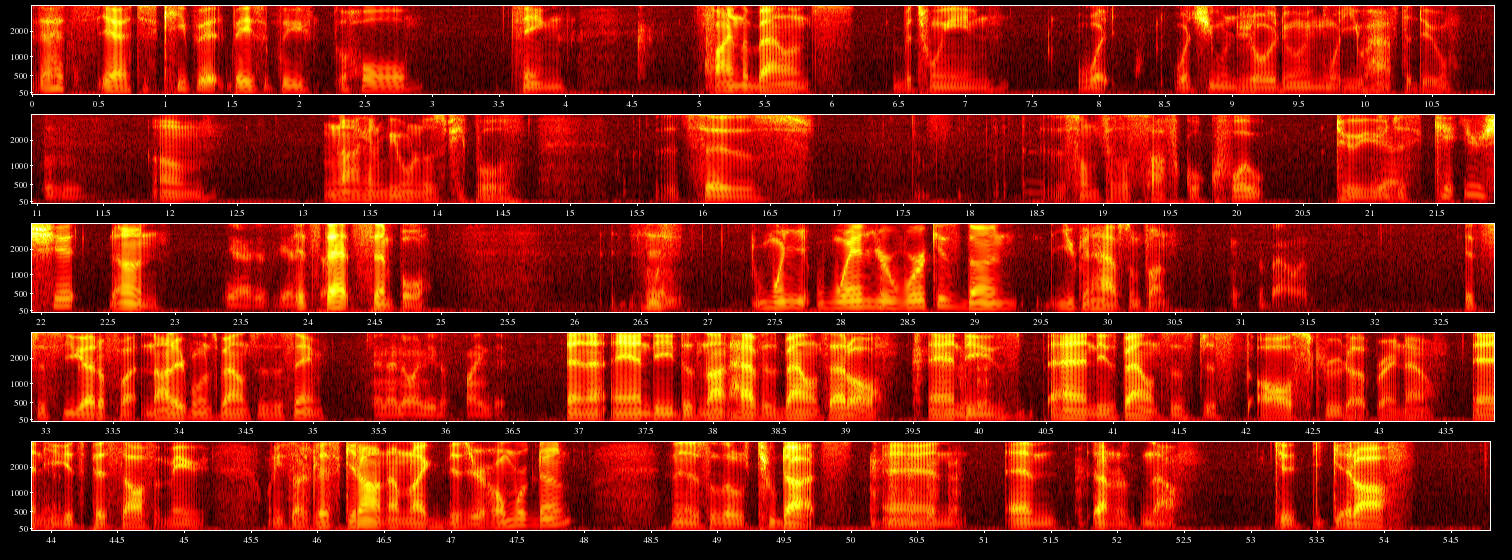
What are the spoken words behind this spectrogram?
that's yeah. Just keep it basically the whole thing. Find the balance between what what you enjoy doing, what you have to do. hmm Um, I'm not gonna be one of those people that says some philosophical quote to you. Yeah. Just get your shit done. Yeah, just get It's it that simple. Just when you, when your work is done, you can have some fun. It's the balance. It's just you gotta find. Not everyone's balance is the same, And I know I need to find it. and uh, Andy does not have his balance at all. Andy's Andy's balance is just all screwed up right now, and he gets pissed off at me when he's like, "Let's get on." I'm like, "Is your homework done?" And then just a little two dots, and and I don't know. No, get get off,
